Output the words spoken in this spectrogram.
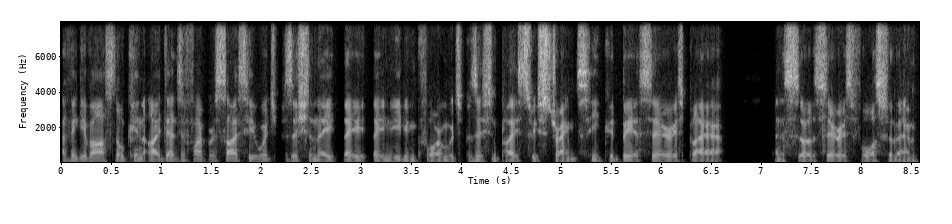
I think if Arsenal can identify precisely which position they they they need him for and which position plays to his strengths, he could be a serious player and a sort of serious force for them.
